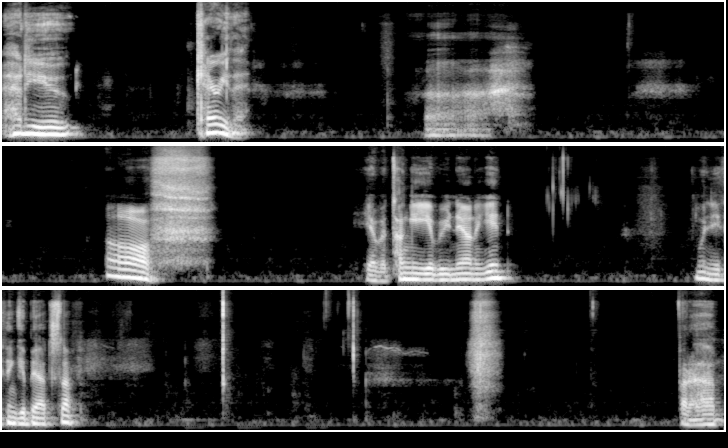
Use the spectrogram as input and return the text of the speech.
How do you carry that? Uh, oh, you have a tangi every now and again when you think about stuff. But um,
